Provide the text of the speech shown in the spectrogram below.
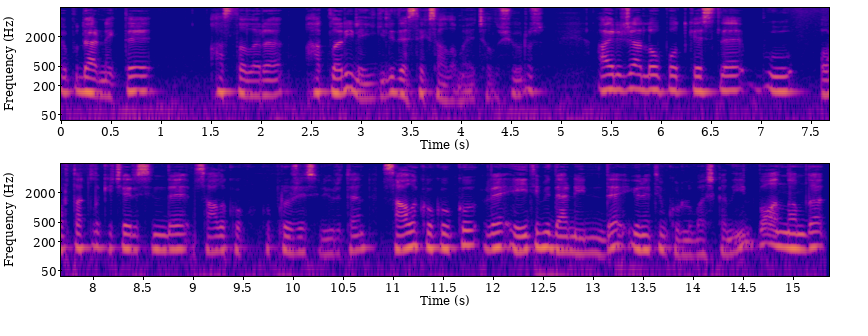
E, bu dernekte hastalara hakları ile ilgili destek sağlamaya çalışıyoruz. Ayrıca Law Podcast ile bu ortaklık içerisinde sağlık hukuku projesini yürüten Sağlık Hukuku ve Eğitimi Derneği'nin de yönetim kurulu başkanıyım. Bu anlamda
